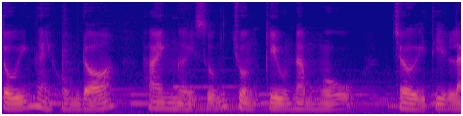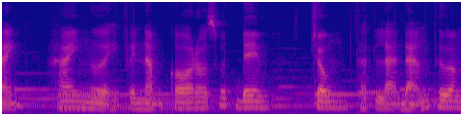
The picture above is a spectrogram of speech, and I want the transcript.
Tối ngày hôm đó, Hai người xuống chuồng cừu nằm ngủ, trời thì lạnh, hai người phải nằm co ro suốt đêm, trông thật là đáng thương.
